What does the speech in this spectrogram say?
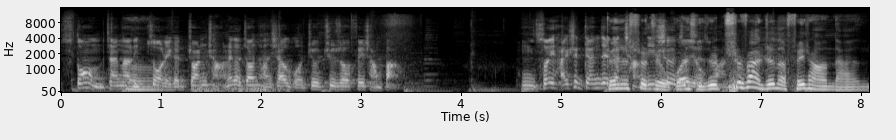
，Storm 在那里做了一个专场，那个专场效果就据说非常棒。嗯，所以还是跟这个场地设置置有关系，就吃饭真的非常难。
